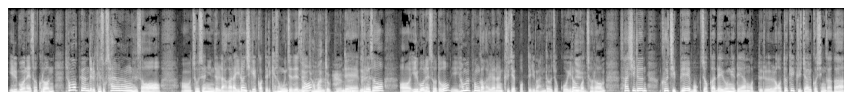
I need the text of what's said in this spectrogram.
일본에서 그런 혐오 표현들을 계속 사용해서 어, 조선인들 나가라 이런 식의 것들이 계속 문제돼서 네, 혐한적 표현 네, 예. 그래서 어, 일본에서도 이 혐오 표현과 관련한 규제법들이 만들어졌고 이런 예. 것처럼 사실은 그 집회의 목적과 내용에 대한 것들을 어떻게 규제할 것인가가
